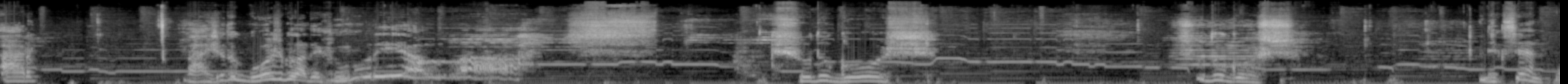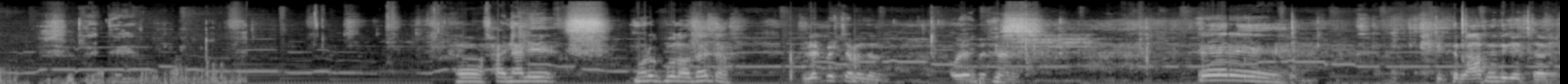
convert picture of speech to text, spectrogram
আর ভাই, শুধু গোশগুলা দেখুন। ওরে আল্লাহ! শুধু গোশ। শুধু গোশ। দেখছেন? ফাইনালি মোরগ পোলাও, তাই তো? লেগ পিস রে। রাজনীতি করতে হবে।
